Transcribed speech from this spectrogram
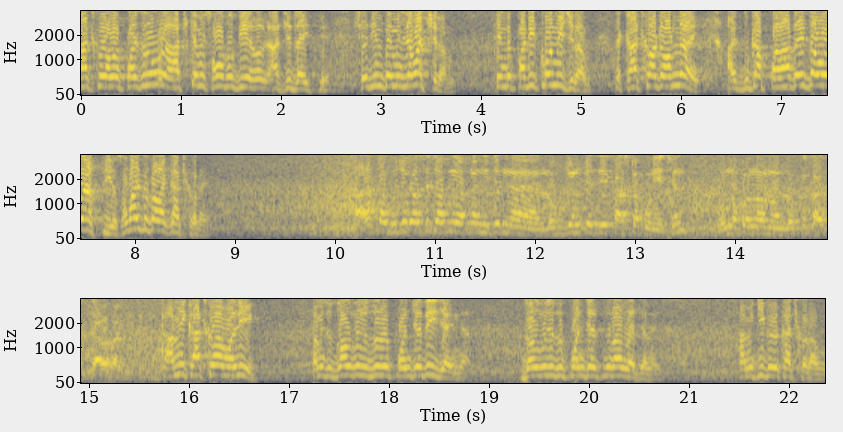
কাজ করে আমার পয়সা নেব না? আজকে আমি সভাপতি আছি দায়িত্বে। সেদিন তো আমি লেবার ছিলাম। সেদিন তো পার্টির কর্মী ছিলাম। তা কাজ করাটা অন্যায়। আর গোটা পাড়াটাই তো আমার আত্মীয়। সবাই তো তারা কাজ করে। আর একটা অভিযোগ আছে যে আপনি আপনার নিজের লোকজনকে দিয়ে কাজটা করিয়েছেন। অন্য কোনো লোককে কাজ দেওয়া হয়নি তা আমি কাজ করার মালিক। আমি তো দশ বছর ধরে পঞ্চায়েতেই যাই না। দশ বছর তো পঞ্চায়েত প্রধানরা চালাই আমি কি করে কাজ করাবো?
